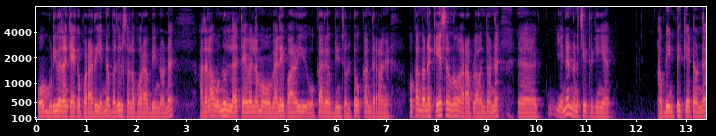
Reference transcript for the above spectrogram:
உன் முடிவை தான் கேட்க போகிறாரு என்ன பதில் சொல்ல போகிற அப்படின்னோடனே அதெல்லாம் ஒன்றும் இல்லை தேவையில்லாமல் உன் வேலையை பாரு உட்காரு அப்படின்னு சொல்லிட்டு உட்காந்துடுறாங்க உட்காந்தோடனே கேசவனும் வராப்பில் வந்தோடனே என்ன நினச்சிக்கிட்டு இருக்கீங்க? அப்படின்ட்டு கேட்டோன்னே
